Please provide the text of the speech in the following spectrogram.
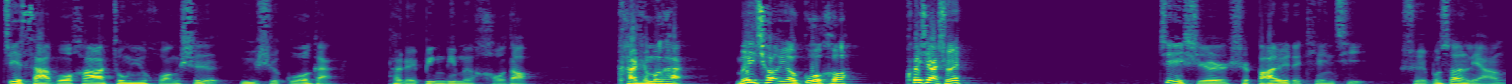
这萨博哈忠于皇室，遇事果敢。他对兵丁们吼道：“看什么看？没桥也要过河，快下水！”这时是八月的天气，水不算凉，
